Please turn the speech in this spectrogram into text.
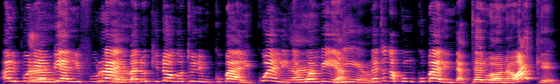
Aliponiambia nilifurahi, uh, bado kidogo tu nimkubali. Kweli uh, nakwambia. Nataka kumkubali ni daktari wa wanawake.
